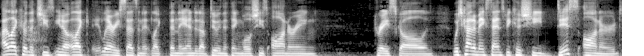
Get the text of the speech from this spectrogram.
I like her that she's, you know, like Larry says in it, like then they ended up doing the thing, well, she's honoring Grayskull, and which kind of makes sense because she dishonored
